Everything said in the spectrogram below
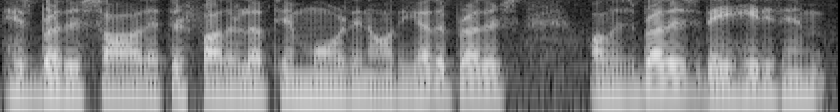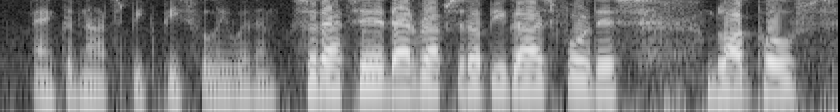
his brothers saw that their father loved him more than all the other brothers, all his brothers, they hated him and could not speak peacefully with him. So that's it. That wraps it up, you guys, for this blog post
